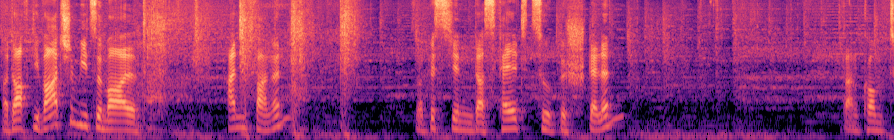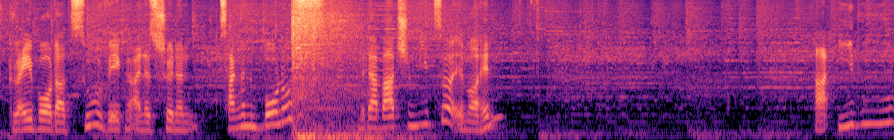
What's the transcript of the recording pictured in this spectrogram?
Man darf die Watschenmieze mal anfangen. So ein bisschen das Feld zu bestellen. Dann kommt Greybore dazu, wegen eines schönen Zangenbonus mit der Watschenmieze, immerhin. Aivu.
